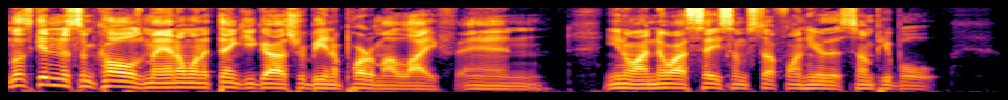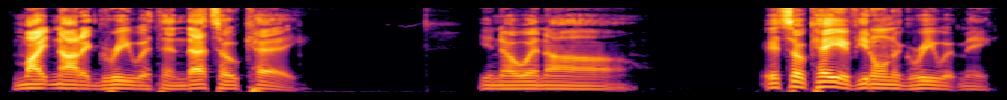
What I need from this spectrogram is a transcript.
let's get into some calls, man. I want to thank you guys for being a part of my life. And, you know, I know I say some stuff on here that some people might not agree with, and that's okay. You know, and uh, it's okay if you don't agree with me.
